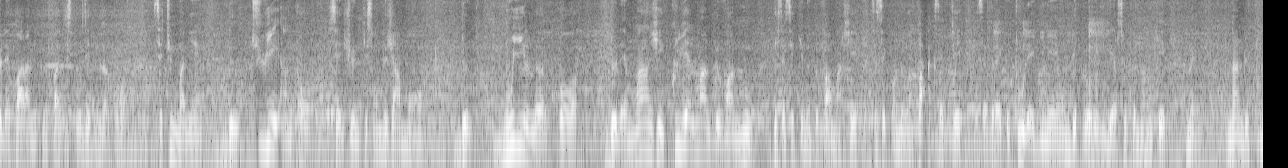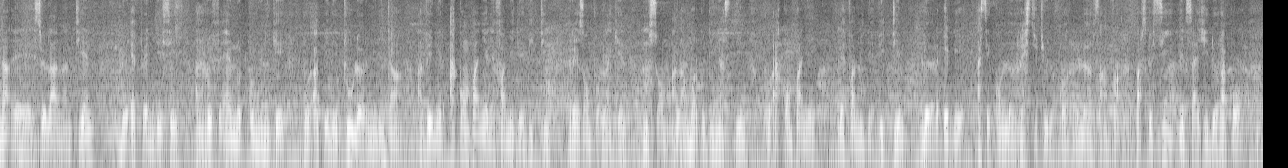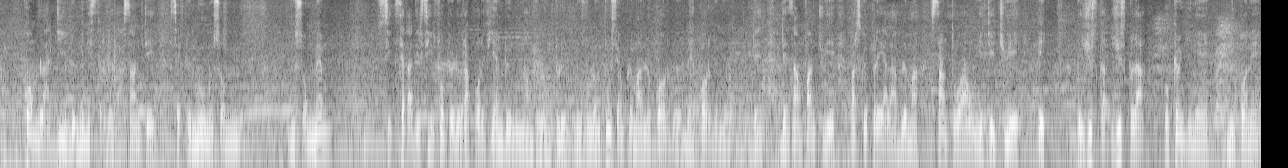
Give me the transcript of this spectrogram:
les parents ne peuvent pas disposer de leur corps. C'est une manière de tuer encore ces jeunes qui sont déjà morts, de bouillir leur corps, de les manger cruellement devant nous. Et c'est ce qui ne peut pas marcher, c'est ce qu'on ne va pas accepter. C'est vrai que tous les Guinéens ont déploré hier ce communiqué, mais cela n'en tienne le FNDC a refait un autre communiqué pour appeler tous leurs militants à venir accompagner les familles des victimes, raison pour laquelle nous sommes à la morgue d'Ignasdine pour accompagner les familles des victimes, leur aider à ce qu'on leur restitue le corps de leurs enfants. Parce que s'il s'agit de rapports, comme l'a dit le ministre de la Santé, c'est que nous, nous sommes, nous sommes même c'est-à-dire s'il faut que le rapport vienne de nous n'en voulons plus, nous voulons tout simplement le corps les corps des enfants tués parce que préalablement 103 ont été tués et que jusqu'à jusque-là, aucun Guinéen ne connaît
